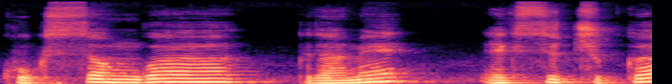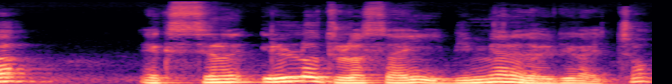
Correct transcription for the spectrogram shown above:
곡선과 그 다음에 x축과 x는 1로 둘러싸인 이 밑면의 넓이가 있죠.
